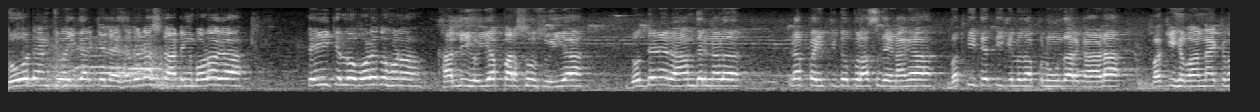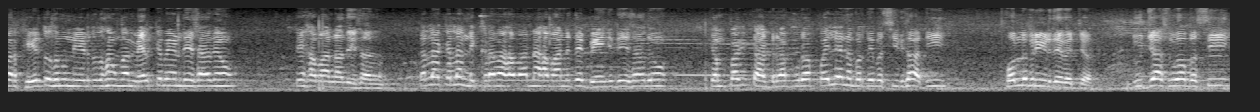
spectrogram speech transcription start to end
ਦੋ ਟਾਈਮ ਚਵਾਈ ਕਰਕੇ ਲੈ ਸਕਦੇ ਹੋ, ਜਿਹੜਾ ਸਟਾਰਟਿੰਗ ਬੋੜਾਗਾ 23 ਕਿਲੋ ਬੋੜੇ ਤੋਂ ਹੁਣ ਖਾਲੀ ਹੋਈ ਆ, ਪਰਸੋਂ ਸੂਈ ਆ। ਦੁੱਧ ਨੇ ਆਰਾਮ ਦੇ ਨਾਲ ਜਿਹੜਾ 35 ਤੋਂ ਪਲੱਸ ਦੇਣਾਗਾ 32 33 ਕਿਲੋ ਦਾ ਪਲੂਨ ਦਾ ਰਿਕਾਰਡ ਆ। ਬਾਕੀ ਹਵਾਨਾ ਇੱਕ ਵਾਰ ਫੇਰ ਤੋਂ ਤੁਹਾਨੂੰ ਨੇੜ ਤੋਂ ਦਿਖਾਉਂਗਾ ਮਿਲਕ ਵੇਨ ਦੇ ਸਕਦੇ ਹੋ ਤੇ ਹਵਾਨਾ ਦੇ ਸਕਦੇ ਹੋ। ਕੱਲਾ ਕੱਲਾ ਨਿਖੜਾ ਵਾ ਹਵਾਨਾ, ਹਵਾਨੇ ਤੇ ਬੇਂਜ ਦੇ ਸਕਦੇ ਹੋ। ਚੰਪਾ ਆਰਡਰ ਆ ਪੂਰਾ ਪਹਿਲੇ ਨੰਬਰ ਤੇ ਬੱਸੀ ਦਿਖਾਤੀ ਫੁੱਲ ਬਰੀਡ ਦੇ ਵਿੱਚ। ਦੂਜਾ ਸੂਆ ਬੱਸੀ,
